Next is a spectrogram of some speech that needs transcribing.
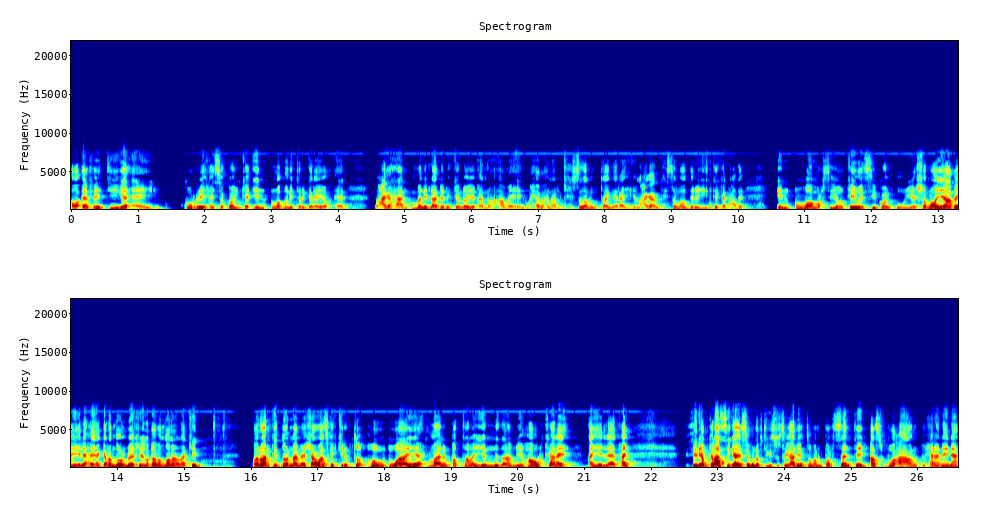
oo f a t-ga ay ku riixaysa coinka in la monitor gareeyo lacagahan money launderinka loo yaqaano ama waxyaabahan argixisada lagu taageera iyo lacaga argixisa loo diray iyo intay ka dhacday in loo marsiiyo k y c coinka uu yeesho. Loo yaabay ilaah ayaa garan doona meeshay la qaban doonaan laakiin waan arki doonaa meeshan waa iska cripto howd waaye maalin batala iyo nidaam iyo howl kale ayay leedahay ethereum classic ayaa isagu naftigiisu sagaal iyo toban percentage asbuuca aanu ku xiranaynaa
